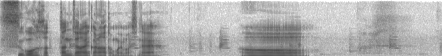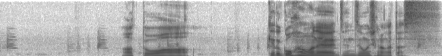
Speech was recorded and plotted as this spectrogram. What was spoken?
すごかったんじゃないかなと思いますね。うん。あとは、けどご飯はね、全然美味しくなかったです。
